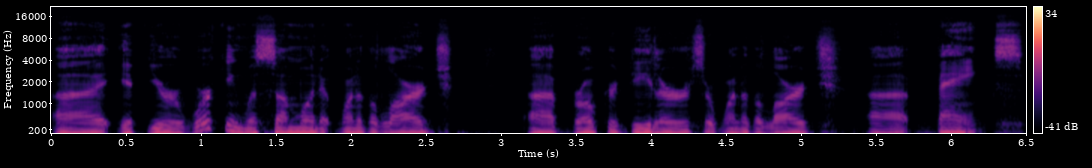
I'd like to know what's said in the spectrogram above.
Uh, if you're working with someone at one of the large uh, broker dealers or one of the large uh, banks,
